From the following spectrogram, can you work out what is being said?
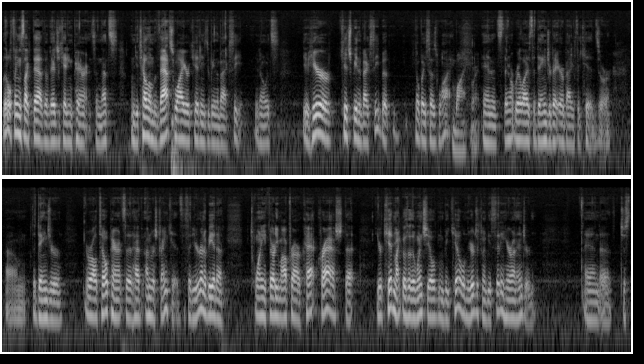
little things like that of educating parents, and that's when you tell them that's why your kid needs to be in the back seat. You know, it's you hear kids should be in the back seat, but nobody says why Why? Right. and it's they don't realize the danger to airbag for kids or um, the danger or I'll tell parents that have unrestrained kids I said you're going to be in a 20 30 mile per hour ca- crash that your kid might go through the windshield and be killed and you're just going to be sitting here uninjured and uh, just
